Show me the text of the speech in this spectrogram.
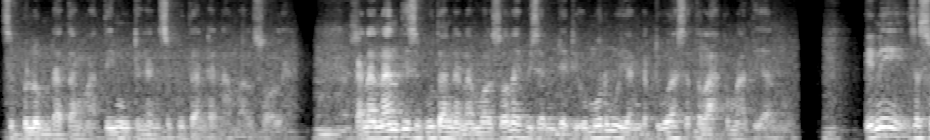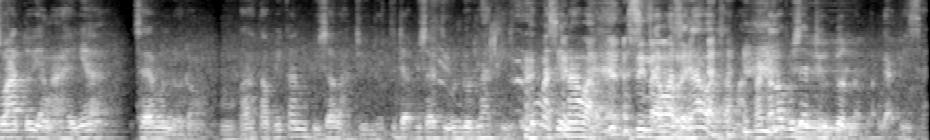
sebelum datang matimu dengan sebutan dan amal soleh. Hmm. Karena nanti sebutan dan amal soleh bisa menjadi umurmu yang kedua setelah kematianmu. Ini sesuatu yang akhirnya saya mendorong, Mbah, tapi kan bisa lah diundur, tidak bisa diundur lagi. Itu masih nawar. kan? Masih Saya nawar, masih ya? nawar sama Mbah. Kalau bisa diundur lah, Pak. nggak bisa.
